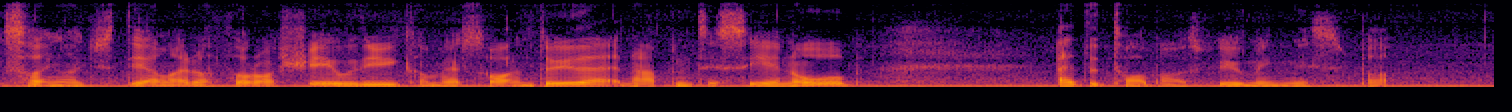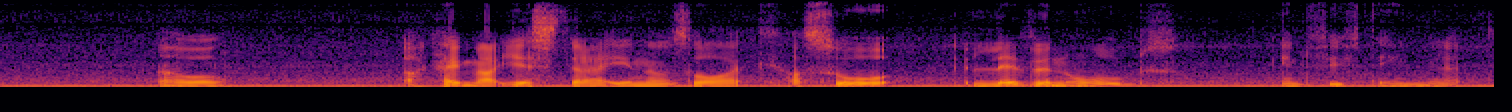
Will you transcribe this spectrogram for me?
something I just downloaded. I thought I'd share with you, come outside and do that, and I happened to see an orb. At the time I was filming this, but Oh well. I came out yesterday and there was like, I saw 11 orbs in 15 minutes.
